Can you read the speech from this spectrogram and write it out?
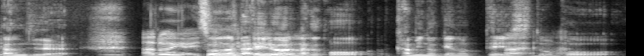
感じで。あるんや、そう、なんかいろいろ、なんか。かこう、髪の毛のテイストをはいはいこう、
